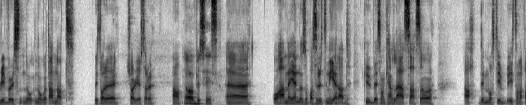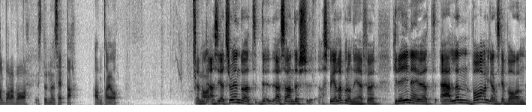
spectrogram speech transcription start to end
Rivers no, något annat. Visst var det Chargers sa du? Ja. Ja, Mm. precis. Eh, och han är ju ändå så pass rutinerad QB som kan läsa så ja, det måste ju i sådana fall bara vara i stundens hetta, antar jag. Ja, men Ja. det- Alltså jag tror ändå att det, alltså Anders spelar på någonting här för grejen är ju att Allen var väl ganska van,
